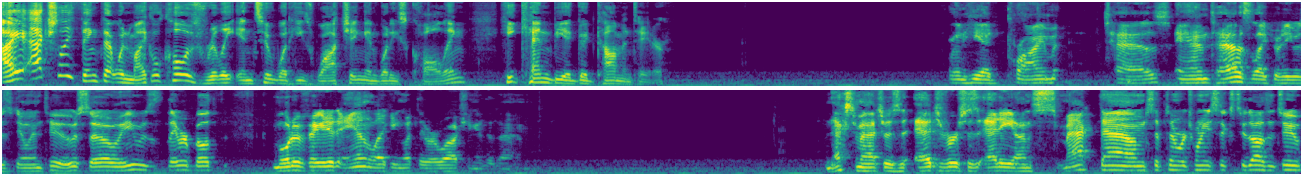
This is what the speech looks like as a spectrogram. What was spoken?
I actually think that when Michael Cole is really into what he's watching and what he's calling, he can be a good commentator. When he had Prime Taz, and Taz liked what he was doing too, so he was. They were both motivated and liking what they were watching at the time. Next match was Edge versus Eddie on SmackDown, September 26, 2002.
